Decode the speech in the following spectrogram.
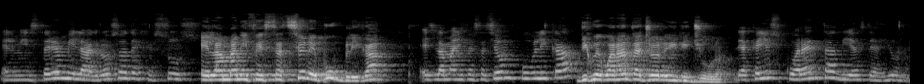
El ministerio milagroso de Jesús è la manifestazione pubblica es la manifestación pública di quei 40 giorni di digiuno. de aquellos 40 días de ayuno.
